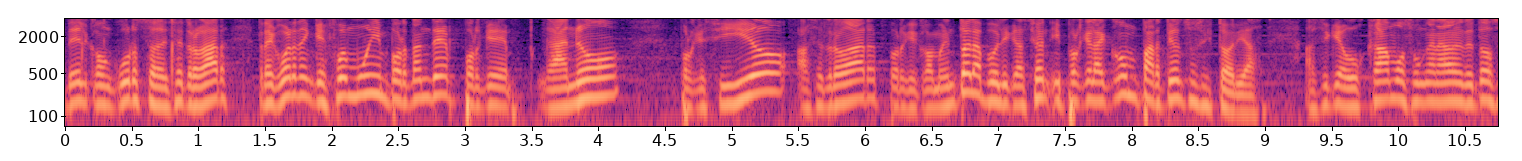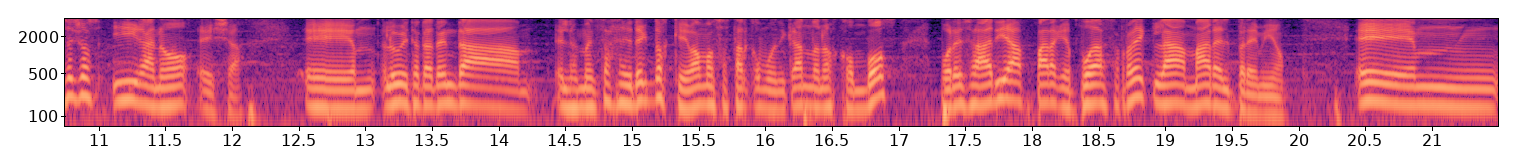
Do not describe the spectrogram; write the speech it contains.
del concurso de Cetrogar. Recuerden que fue muy importante porque ganó, porque siguió a Cetrogar, porque comentó la publicación y porque la compartió en sus historias. Así que buscamos un ganador entre todos ellos y ganó ella. Eh, Lubi, estate atenta en los mensajes directos que vamos a estar comunicándonos con vos por esa área para que puedas reclamar el premio. Eh,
